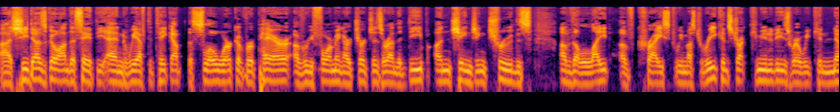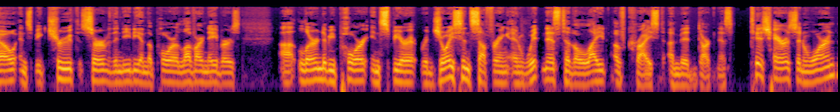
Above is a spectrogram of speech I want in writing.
Uh, she does go on to say at the end, we have to take up the slow work of repair, of reforming our churches around the deep, unchanging truths of the light of Christ. We must reconstruct communities where we can know and speak truth, serve the needy and the poor, love our neighbors, uh, learn to be poor in spirit, rejoice in suffering, and witness to the light of Christ amid darkness. Tish Harrison Warren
